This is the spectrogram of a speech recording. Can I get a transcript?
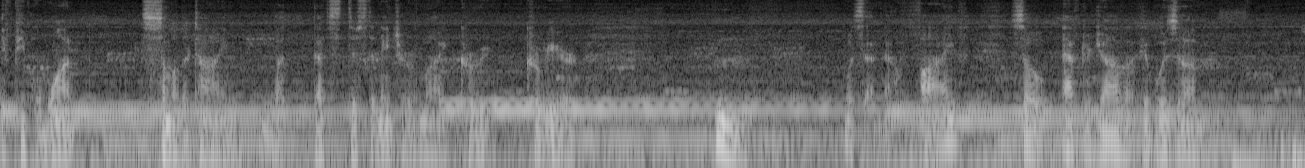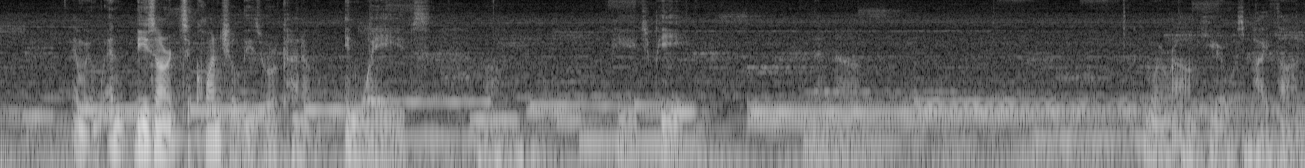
if people want some other time, that's just the nature of my career. Hmm. What's that now? Five. So after Java, it was um, and we, and these aren't sequential. These were kind of in waves. Um, PHP, and then um, around here was Python.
